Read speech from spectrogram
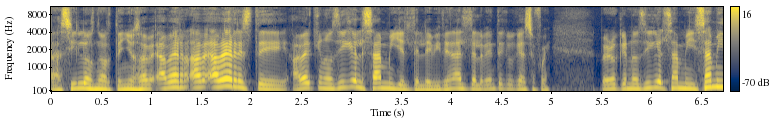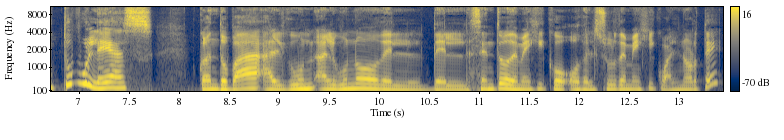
así los norteños, a ver, a ver, a ver, este, a ver, que nos diga el Sammy y el televidente, el televidente creo que ya se fue, pero que nos diga el Sammy, Sammy, ¿tú buleas cuando va algún, alguno del, del, centro de México o del sur de México al norte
